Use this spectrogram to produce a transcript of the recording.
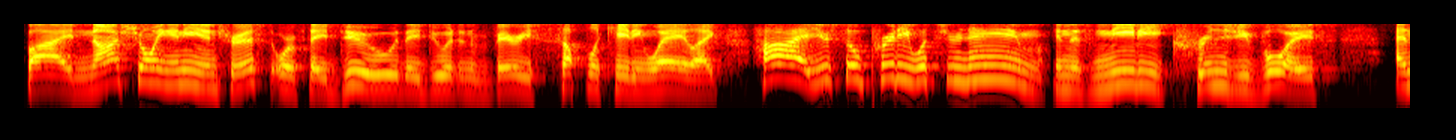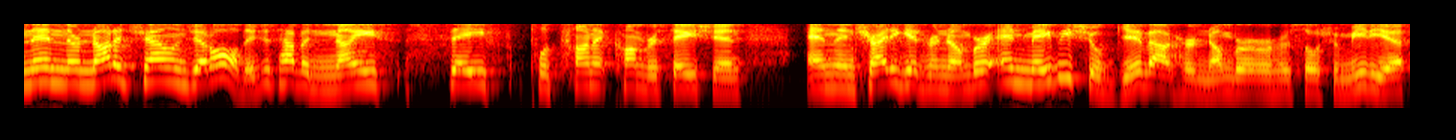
by not showing any interest, or if they do, they do it in a very supplicating way, like, Hi, you're so pretty, what's your name? In this needy, cringy voice. And then they're not a challenge at all. They just have a nice, safe, platonic conversation and then try to get her number and maybe she'll give out her number or her social media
